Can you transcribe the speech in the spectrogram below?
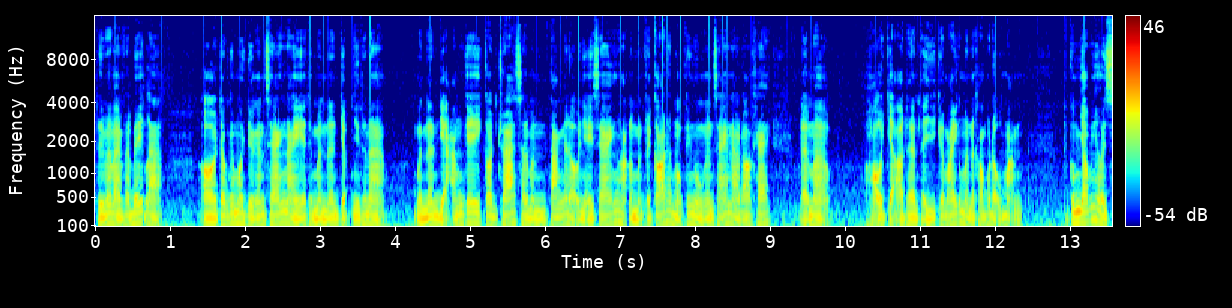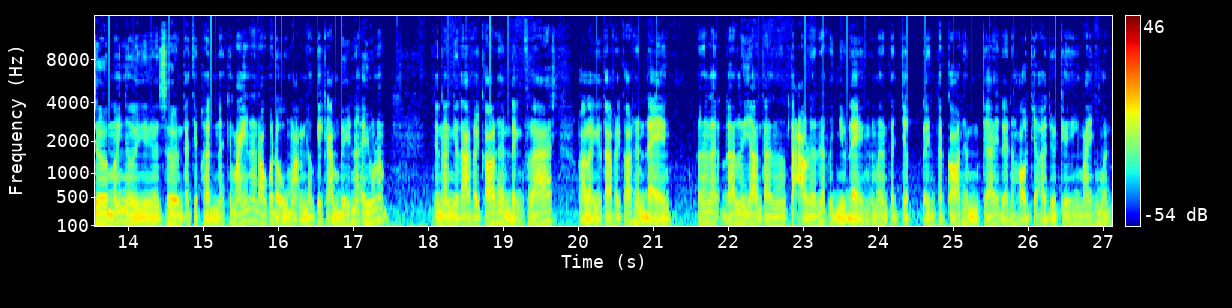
thì mấy bạn phải biết là ờ trong cái môi trường ánh sáng này thì mình nên chụp như thế nào? Mình nên giảm cái contrast hay là mình tăng cái độ nhạy sáng hoặc là mình phải có thêm một cái nguồn ánh sáng nào đó khác để mà hỗ trợ thêm, tại vì cái máy của mình nó không có đủ mạnh. Cũng giống như hồi xưa, mấy người, hồi xưa người ta chụp hình đó cái máy nó đâu có đủ mạnh đâu, cái cảm biến nó yếu lắm. Cho nên người ta phải có thêm đèn flash hoặc là người ta phải có thêm đèn. Đó là đó là lý do người ta tạo ra rất là nhiều đèn để mà người ta chụp, để người ta có thêm cái, để nó hỗ trợ cho cái máy của mình.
